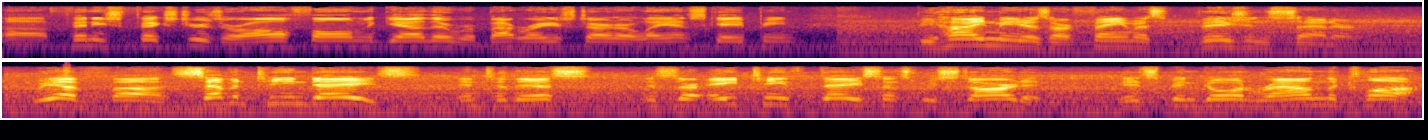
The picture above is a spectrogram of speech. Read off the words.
uh, finished fixtures are all falling together. We're about ready to start our landscaping. Behind me is our famous Vision Center. We have uh, 17 days into this. This is our 18th day since we started. It's been going round the clock.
